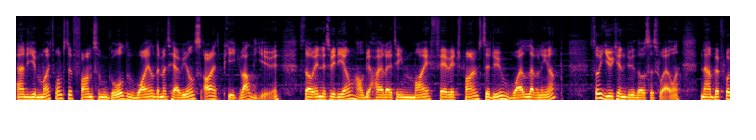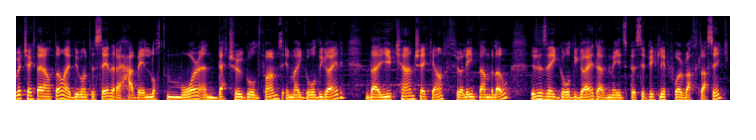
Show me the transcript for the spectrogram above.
and you might want to farm some gold while the materials are at peak value. So in this video, I'll be highlighting my favorite farms to do while leveling up, so you can do those as well. Now, before we check that out though, I do want to say that I have a lot more and better gold farms in my gold guide that you can check out through a link down below. This is a gold guide I've made specifically for Wrath Classic,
